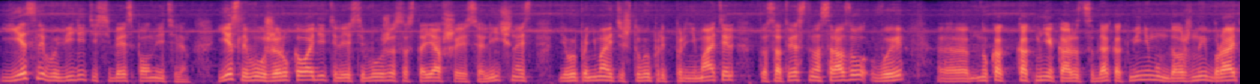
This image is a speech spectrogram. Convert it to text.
Если вы видите себя исполнителем, если вы уже руководитель, если вы уже состоявшаяся личность, и вы понимаете, что вы предприниматель, то, соответственно, сразу вы Э, ну, как, как мне кажется, да, как минимум должны брать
